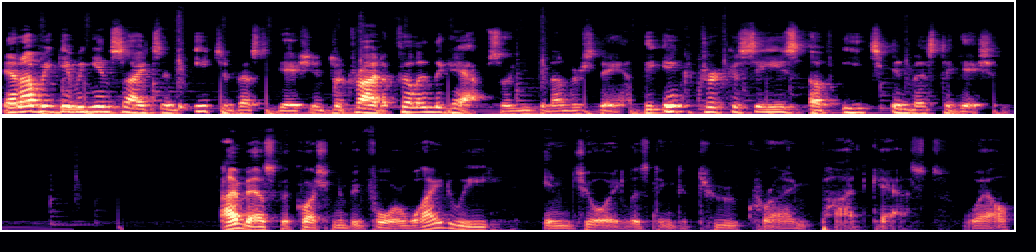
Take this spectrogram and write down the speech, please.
and I'll be giving insights into each investigation to try to fill in the gaps so you can understand the intricacies of each investigation. I've asked the question before why do we enjoy listening to true crime podcasts? Well,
